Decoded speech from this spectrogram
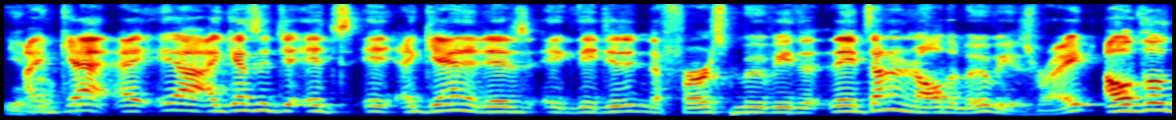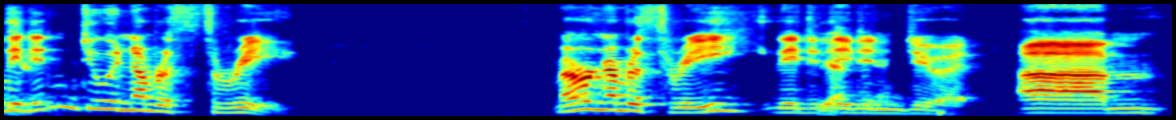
You know? I get, I, yeah, I guess it, it's it, again. It is. It, they did it in the first movie. That they've done it in all the movies, right? Although they Yeah. didn't do it number three. Remember number three? They did. Yeah. They didn't do it. Um.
